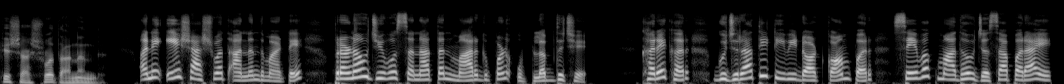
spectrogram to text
કે શાશ્વત આનંદ? અને એ શાશ્વત આનંદ માટે પ્રણવ જેવો સનાતન માર્ગ પણ ઉપલબ્ધ છે. ખરેખર ગુજરાતી ટીવી ડોટ કોમ પર સેવક માધવ જસાપરાએ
